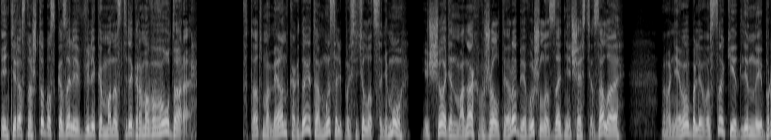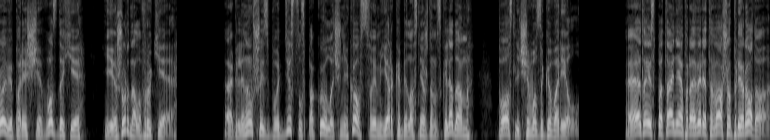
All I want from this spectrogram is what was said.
Интересно, что бы сказали в Великом монастыре Громового Удара? В тот момент, когда эта мысль посетила Цанему, еще один монах в желтой робе вышел из задней части зала. У него были высокие длинные брови, парящие в воздухе, и журнал в руке. Оглянувшись, буддист успокоил учеников своим ярко-белоснежным взглядом, после чего заговорил. «Это испытание проверит вашу природу!»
